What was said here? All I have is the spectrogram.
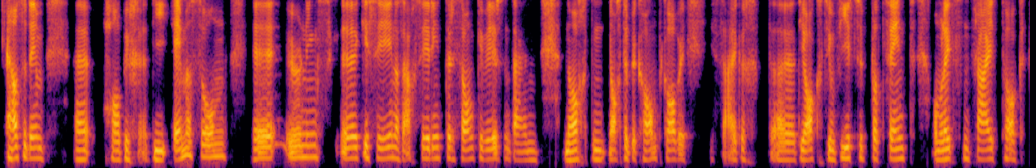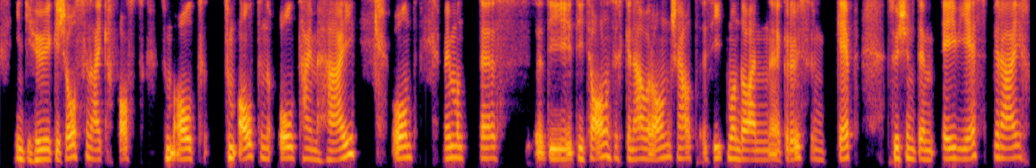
Außerdem äh, habe ich die Amazon äh, Earnings äh, gesehen, also auch sehr interessant gewesen. Denn nach, den, nach der Bekanntgabe ist eigentlich die Aktie um 14 Prozent am letzten Freitag in die Höhe geschossen, eigentlich fast zum alt zum alten All-Time-High. Und wenn man das, die, die Zahlen sich genauer anschaut, sieht man da einen äh, größeren Gap zwischen dem AWS-Bereich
